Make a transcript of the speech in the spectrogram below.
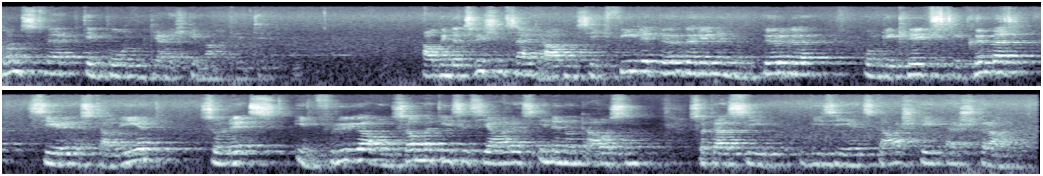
Kunstwerk dem Boden gleich gemacht hätte. Auch in der Zwischenzeit haben sich viele Bürgerinnen und Bürger um die Kirche gekümmert, sie restauriert, zuletzt im Frühjahr und Sommer dieses Jahres innen und außen, sodass sie, wie sie jetzt dasteht, erstrahlt.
